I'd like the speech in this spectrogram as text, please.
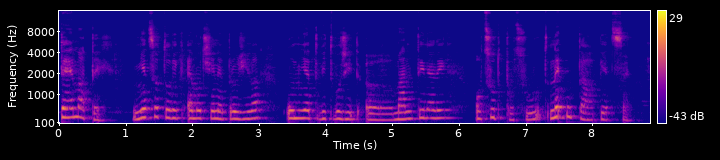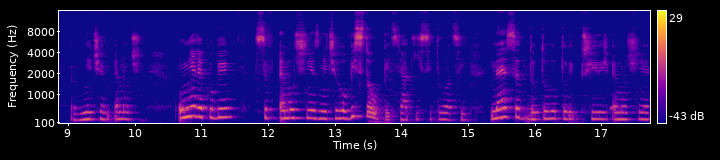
tématech. Něco tolik emočně neprožívat, umět vytvořit uh, mantinely odsud pocud, neutápět se v něčem emočně. Umět jakoby se emočně z něčeho vystoupit z nějakých situací, ne se do toho tolik příliš emočně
